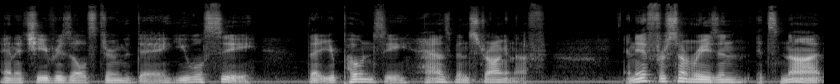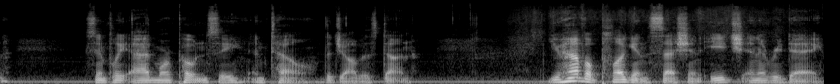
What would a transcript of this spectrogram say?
and achieve results during the day, you will see that your potency has been strong enough. And if for some reason it's not, simply add more potency until the job is done. You have a plug-in session each and every day.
